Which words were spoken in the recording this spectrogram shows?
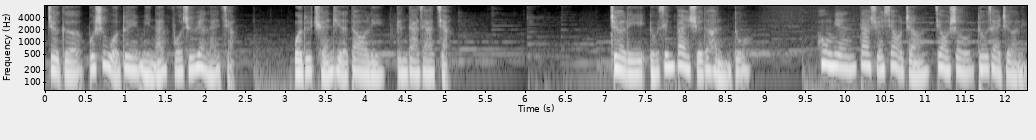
这个不是我对闽南佛学院来讲，我对全体的道理跟大家讲。这里有心办学的很多，后面大学校长、教授都在这里，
